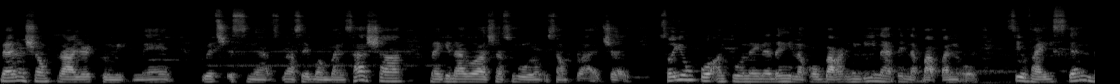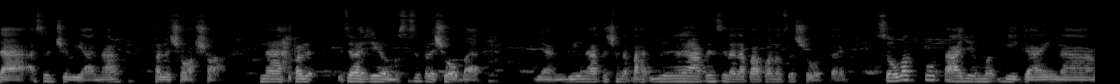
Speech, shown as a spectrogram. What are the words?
meron siyang prior commitment which is nga, nasa ibang bansa siya, may ginagawa siya siguro isang project. So, yun po ang tunay na dahilan kung bakit hindi natin napapanood si Vice Ganda as a Juliana Palaciosha na pala, sila yun, basta si Presyoba, yan, hindi natin siya napa, hindi natin sila napapanood sa showtime. So, wag po tayo magbigay ng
